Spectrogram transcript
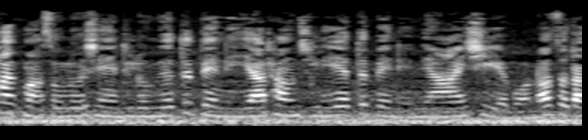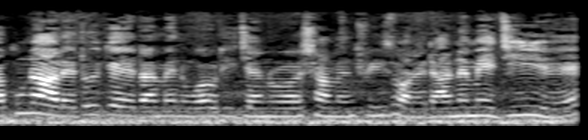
Park မှာဆိုလို့ရှိရင်ဒီလိုမျိုးတစ်ပင်တွေရာထောင်ချီနေတဲ့တစ်ပင်တွေအများကြီးရှိရပေါ့နော်ဆိုတော့ဒါခုနကလည်းတွေးခဲ့တဲ့အတိုင်းပဲနူဝါတို့ဒီ General Shaman Tree ဆိုတာလေဒါနာမည်ကြီးရယ်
